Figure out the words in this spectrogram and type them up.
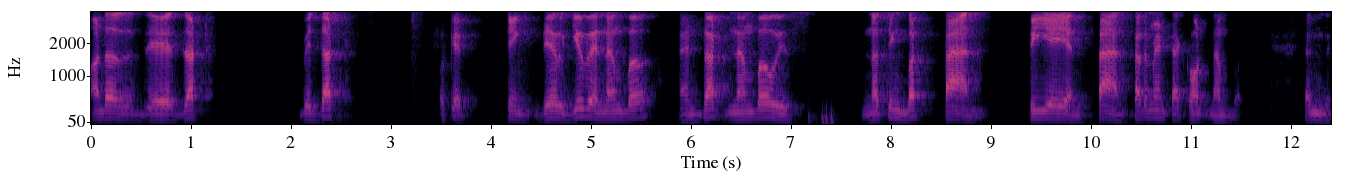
under the, that with that okay thing they'll give a number and that number is nothing but pan pan pan permanent account number and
